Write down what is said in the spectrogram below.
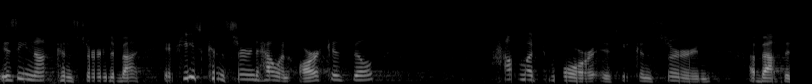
Is he not concerned about, if he's concerned how an ark is built, how much more is he concerned about the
